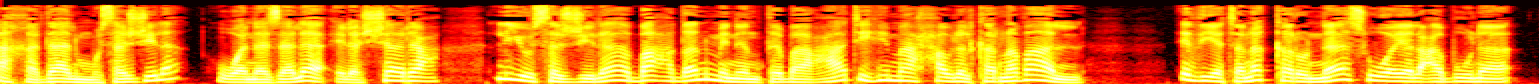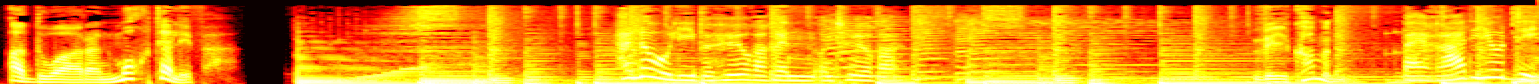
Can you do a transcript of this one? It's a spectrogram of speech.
أخذا المسجلة ونزلا إلى الشارع ليسجلا بعضا من انطباعاتهما حول الكرنفال إذ يتنكر الناس ويلعبون أدوارا مختلفة Hallo, liebe Hörerinnen und Hörer. Willkommen. Bei Radio D.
